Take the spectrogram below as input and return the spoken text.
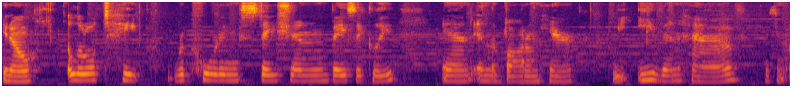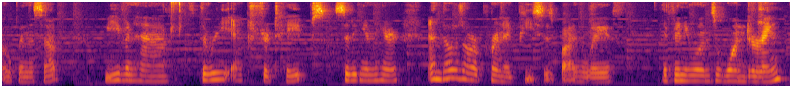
you know, a little tape recording station, basically, and in the bottom here, we even have, if I can open this up, we even have three extra tapes sitting in here, and those are printed pieces, by the way, if, if anyone's wondering.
